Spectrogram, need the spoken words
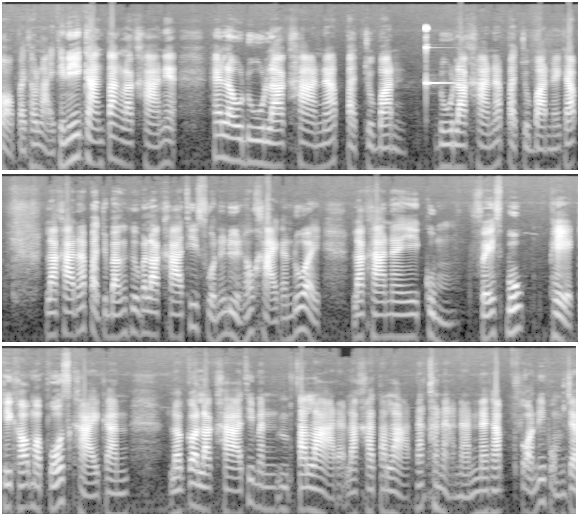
ตอบไปเท่าไหร่ ทีนี้การตั้งราคาเนี่ยให้เราดูราคาณปัจจุบัน ดูราคาณปัจจุบันนะครับ ราคาณปัจจุบันก็คือว่าราคาที่สวนอื่นๆเขาขายกันด้วย ราคาในกลุ่ม Facebook เพจที่เขามาโพสต์ขายกัน แล้วก็ราคาที่มันตลาดอะราคาตลาดณขณะนั้นนะครับ ก่อนที่ผมจะ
